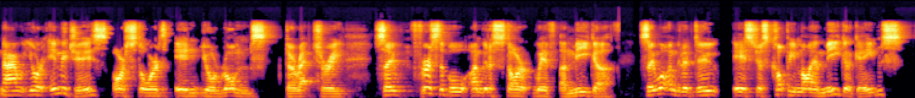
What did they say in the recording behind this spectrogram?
Now your images are stored in your ROMs directory. So first of all, I'm going to start with Amiga. So what I'm going to do is just copy my Amiga games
